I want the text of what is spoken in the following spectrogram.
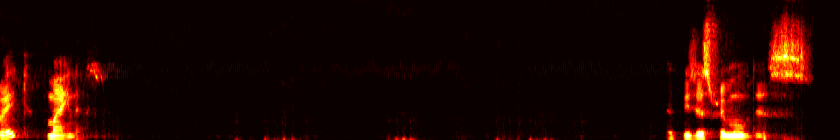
right? Minus let me just remove this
